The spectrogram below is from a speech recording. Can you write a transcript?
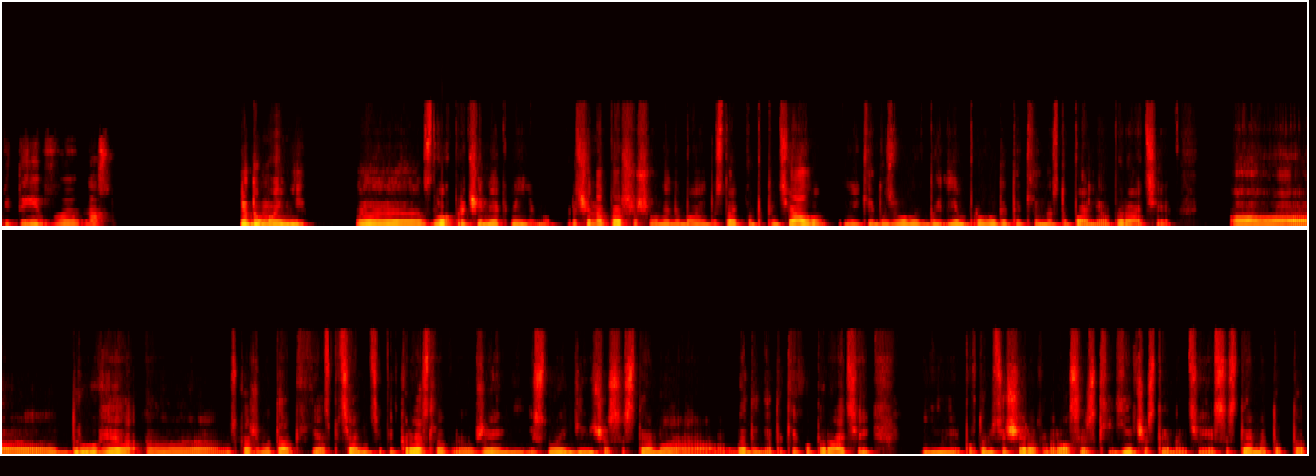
піти в наступ? Я думаю, ні. Е, З двох причин, як мінімум. Причина перша, що вони не мають достатньо потенціалу, який дозволив би їм проводити такі наступальні операції. А друге, е, ну скажімо так, я спеціально це підкреслив, вже існує діюча система ведення таких операцій, і повторюся ще раз, генерал Сирський є частиною цієї системи, тобто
